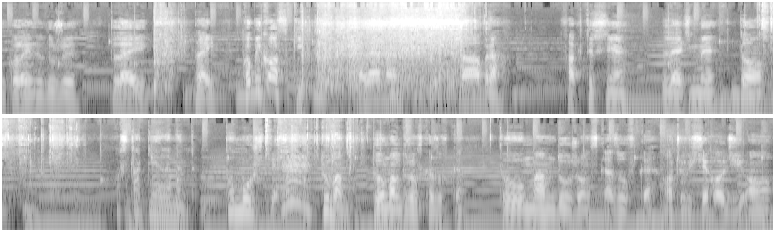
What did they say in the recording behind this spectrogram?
e, kolejny duży play. Play. Kobikowski. Element. Dobra. Faktycznie lećmy do. Ostatni element. Pomóżcie. Tu mam. Tu mam dużą wskazówkę. Tu mam dużą wskazówkę. Oczywiście chodzi o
